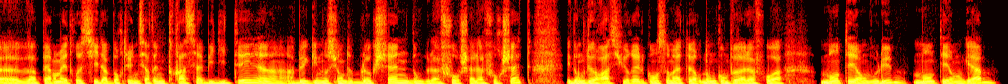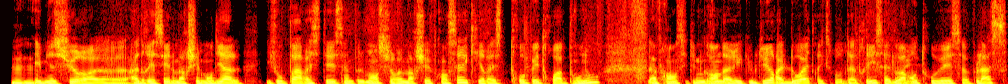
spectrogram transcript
va permettre aussi d'apporter une certaine traçabilité hein, avec des notions de blockchain, donc de la fourche à la fourchette, et donc de rassurer le consommateur. Donc on peut à la fois monter en volume, monter en gamme, Mhm. et bien sûr euh, adresser le marché mondial. Il ne faut pas rester simplement sur un marché français qui reste trop étroit pour nous. La France est une grande agriculture, elle doit être exportatrice, elle doit retrouver sa place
